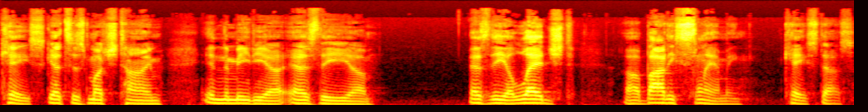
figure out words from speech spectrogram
case gets as much time in the media as the uh, as the alleged uh, body slamming case does.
